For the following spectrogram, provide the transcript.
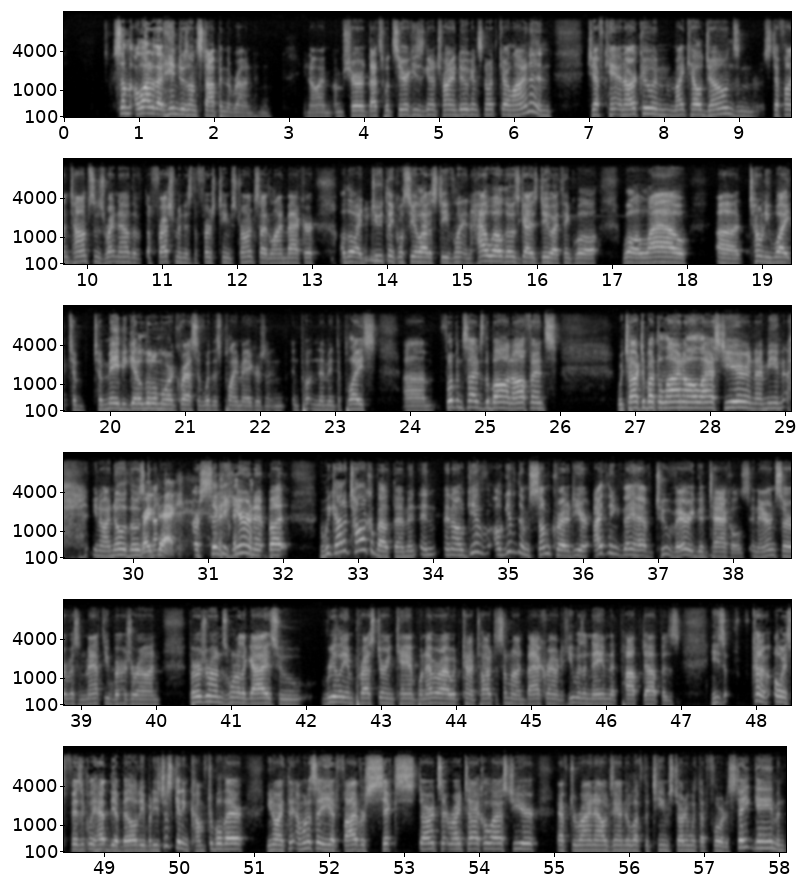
some a lot of that hinges on stopping the run. And, you know, I'm, I'm sure that's what Syracuse is going to try and do against North Carolina. And Geoff Cantin-Arku and Michael Jones and Stefon Thompson is right now the, the, freshman is the first team strong side linebacker. Although I mm-hmm. do think we'll see a lot of Steve Linton. How well those guys do, I think will will allow uh, Tony White to to maybe get a little more aggressive with his playmakers and, and putting them into place. Um, flipping sides of the ball on offense. We talked about the line all last year, and I mean, you know, I know those right back. are sick of hearing it, but we got to talk about them and, and and I'll give I'll give them some credit here. I think they have two very good tackles in Airon Servais and Matthew Bergeron. Bergeron is one of the guys who really impressed during camp. Whenever I would kind of talk to someone on background, he was a name that popped up as he's kind of always physically had the ability, but he's just getting comfortable there. You know, I think I want to say he had five or six starts at right tackle last year after Ryan Alexander left the team, starting with that Florida State game and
